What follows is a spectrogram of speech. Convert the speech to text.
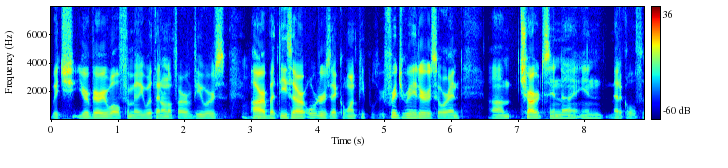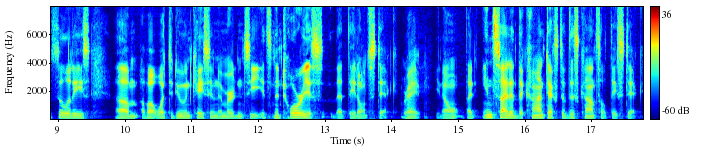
Which you're very well familiar with. I don't know if our viewers are, but these are orders that go on people's refrigerators or in um, charts in, uh, in medical facilities. um, about what to do in case of an emergency. It's notorious that they don't stick, Right. you know, but inside of the context of this consult, they stick.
